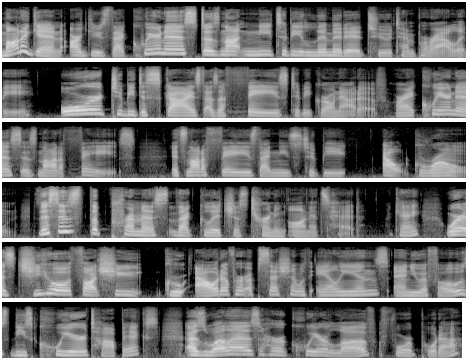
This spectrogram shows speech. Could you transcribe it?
Monaghan argues that queerness does not need to be limited to temporality or to be disguised as a phase to be grown out of. All right, queerness is not a phase. It's not a phase that needs to be outgrown. This is the premise that Glitch is turning on its head. Okay, whereas Jihyo thought she grew out of her obsession with aliens and UFOs, these queer topics, as well as her queer love for Bora.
